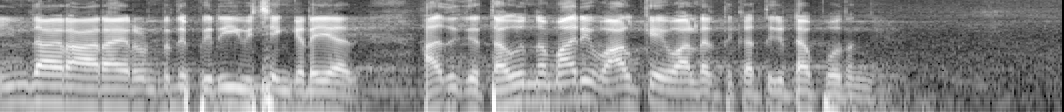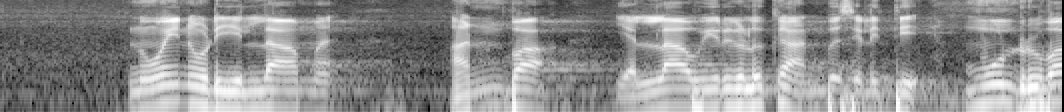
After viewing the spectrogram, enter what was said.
ஐந்தாயிரம் ஆறாயிரம்ன்றது பெரிய விஷயம் கிடையாது. அதுக்கு தகுந்த மாதிரி வாழ்க்கை வாழ்கிறது கற்றுக்கிட்டா போதுங்க. நோய் நொடி இல்லாமல் அன்பாக எல்லா உயிர்களுக்கும் அன்பு செலுத்தி மூன்று ரூபா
